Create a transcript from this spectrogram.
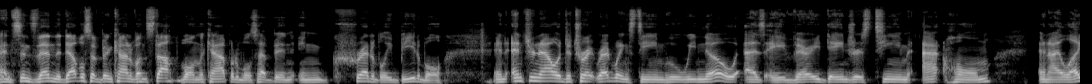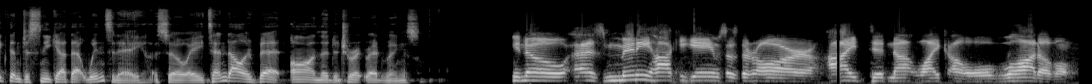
And since then, the Devils have been kind of unstoppable, and the Capitals have been incredibly beatable. And enter now a Detroit Red Wings team who we know as a very dangerous team at home. And I like them to sneak out that win today. So a $10 bet on the Detroit Red Wings. You know, as many hockey games as there are, I did not like a lot of them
